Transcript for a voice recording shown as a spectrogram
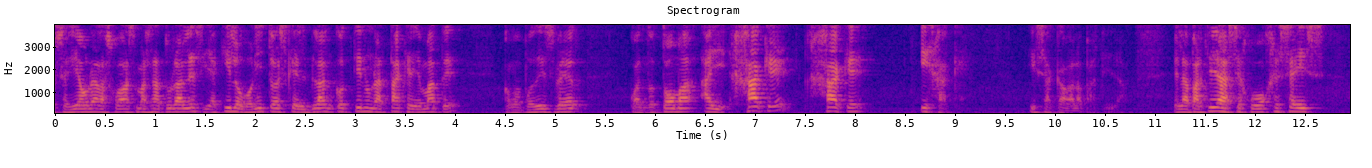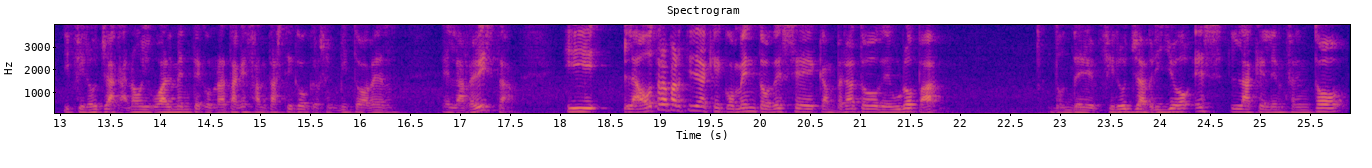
sería una de las jugadas más naturales y aquí lo bonito es que el blanco tiene un ataque de mate, como podéis ver, cuando toma hay jaque, jaque y jaque y se acaba la partida. En la partida se jugó G6 y ya ganó igualmente con un ataque fantástico que os invito a ver en la revista. Y la otra partida que comento de ese campeonato de Europa, donde ya brilló, es la que le enfrentó,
